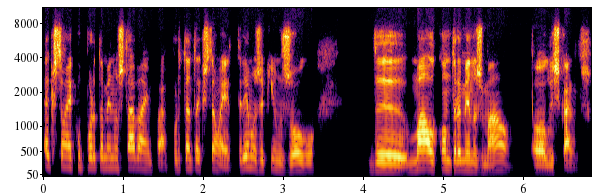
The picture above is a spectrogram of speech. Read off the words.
A questão é que o Porto também não está bem, pá. Portanto, a questão é, teremos aqui um jogo de mal contra menos mal, ou Luís Carlos?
